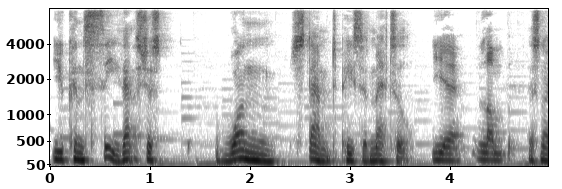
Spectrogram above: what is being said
you can see that's just one stamped piece of metal Yeah, lump. there's no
